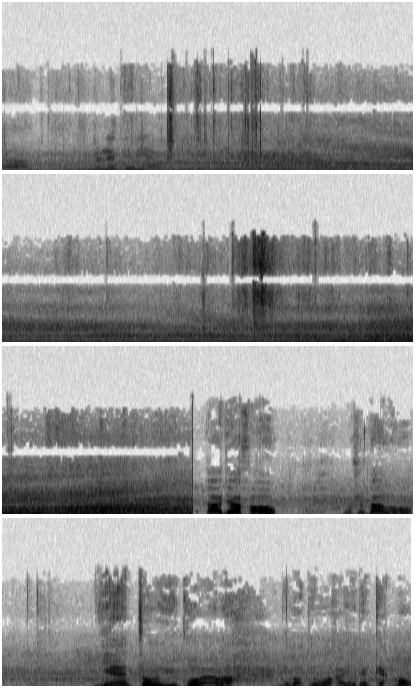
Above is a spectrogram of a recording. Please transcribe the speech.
的，这来对的呀。大家好，我是大龙。年终于过完了，你老弟我还有点感冒。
